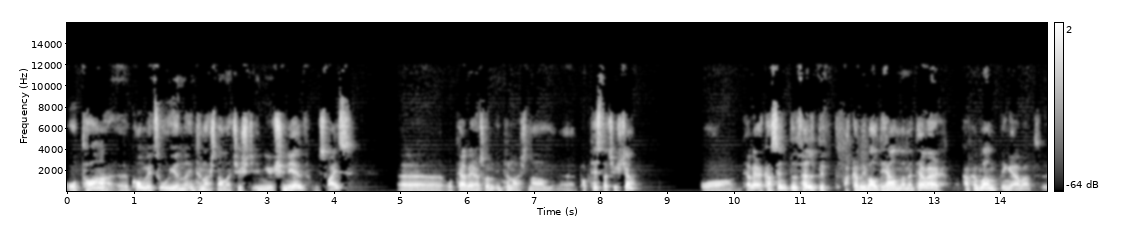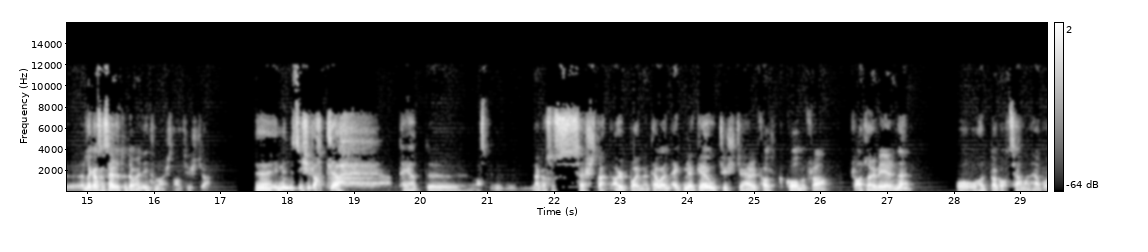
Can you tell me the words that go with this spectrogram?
og ta kom vi så i en internasjonale kyrst inn i Genève, i Sveis, Eh och det var en sån international uh, baptista kyrka. Och det var kanske inte tillfälligt akkurat vi valde henne, men det var kanske en blandning av att eller ganska säkert att det var en international kyrka. Eh i minns inte rättliga de hade uh, några så särskilt arbete, men det var en ägla god kyrka här i folk kommer från från alla världen och och hade gått samman här på.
